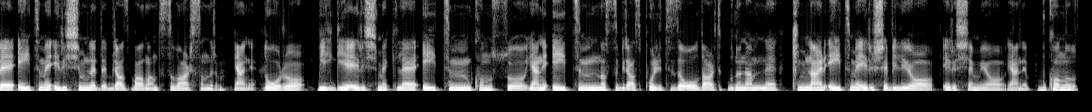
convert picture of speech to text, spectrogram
ve eğitime erişimle de biraz bağlantısı var sanırım. Yani doğru bilgiye erişmekle eğitim konusu yani eğitim nasıl biraz politize oldu artık bu dönemde kimler eğitime erişebiliyor, erişemiyor. Yani bu konu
